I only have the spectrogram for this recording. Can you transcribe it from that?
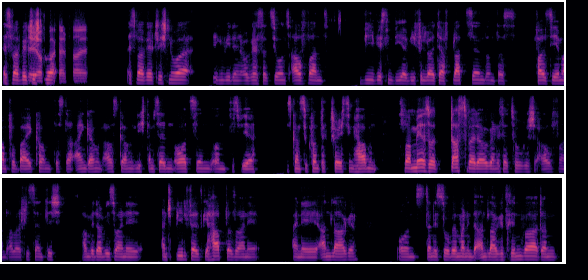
Es war wirklich Nee, nur, es war wirklich nur irgendwie den Organisationsaufwand, wie wissen wir, wie viele Leute auf Platz sind und dass, falls jemand vorbeikommt, dass da Eingang und Ausgang nicht am selben Ort sind und dass wir das ganze Contact Tracing haben. Es war mehr so, das war der organisatorische Aufwand, aber schlussendlich haben wir da wie so eine, ein Spielfeld gehabt, also eine, eine Anlage. Und dann ist so, wenn man in der Anlage drin war, dann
